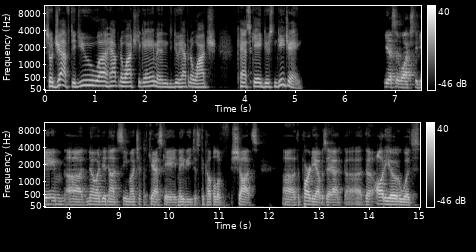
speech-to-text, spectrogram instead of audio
So, Jeff, did you uh, happen to watch the game, and did you happen to watch Kaskade do some DJing? Yes, I watched the game. Uh, no, I did not see much of Kaskade. Maybe just a couple of shots. Uh, the party I was at, uh, the audio was,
